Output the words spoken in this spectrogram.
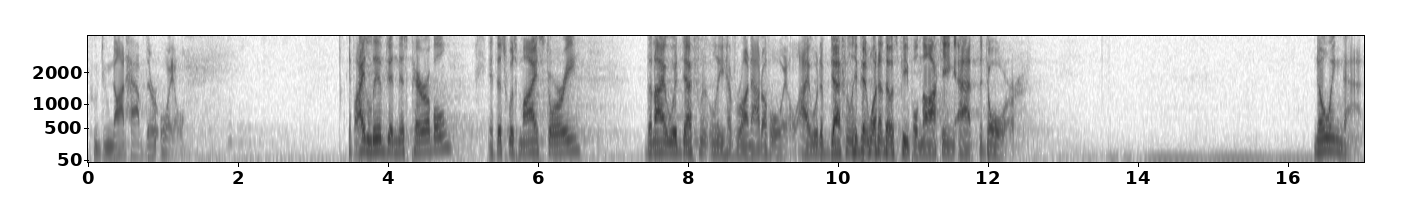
who do not have their oil. If I lived in this parable, if this was my story, then I would definitely have run out of oil. I would have definitely been one of those people knocking at the door. Knowing that,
